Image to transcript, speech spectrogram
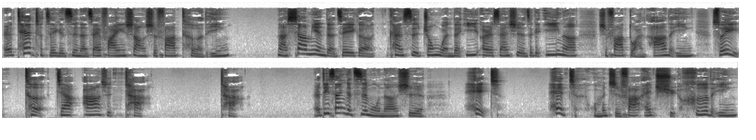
而 tet 这个字呢，在发音上是发 t 的音。那下面的这个看似中文的一二三四这个一呢，是发短 a 的音，所以 t 加 a 是 ta ta。而第三个字母呢是 hit hit，我们只发 h 喝的音，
